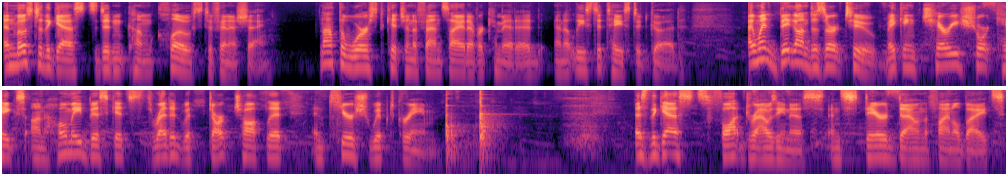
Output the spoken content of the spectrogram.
and most of the guests didn't come close to finishing. Not the worst kitchen offense I had ever committed, and at least it tasted good. I went big on dessert too, making cherry shortcakes on homemade biscuits threaded with dark chocolate and Kirsch whipped cream. As the guests fought drowsiness and stared down the final bites,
